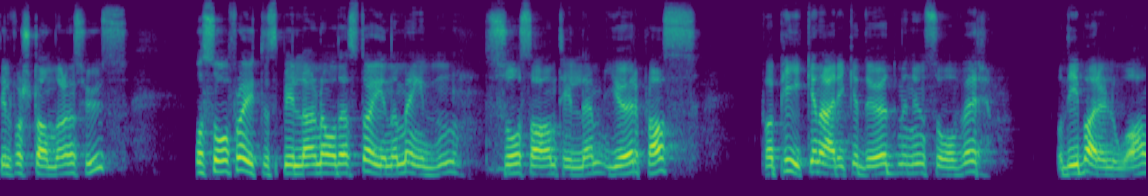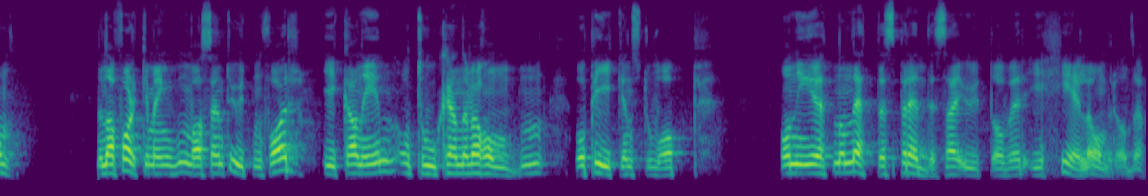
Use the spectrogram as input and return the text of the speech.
til forstanderens hus og så fløytespillerne og den støyende mengden, så sa han til dem, gjør plass, for piken er ikke død, men hun sover. Og de bare lo av han. Men da folkemengden var sendt utenfor, gikk han inn og tok henne ved hånden, og piken sto opp. Og nyheten om dette spredde seg utover i hele området.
